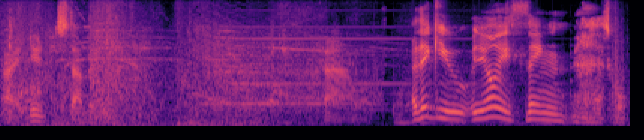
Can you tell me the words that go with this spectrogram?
All right, dude, stop it. Ow. I think you. The only thing that's cool.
